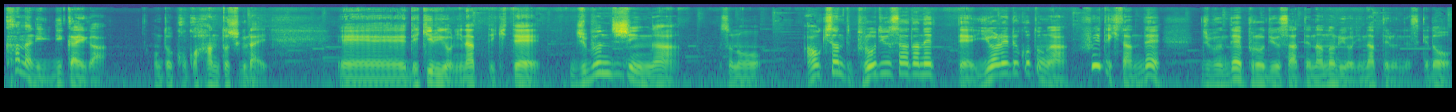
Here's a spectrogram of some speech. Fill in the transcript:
かなり理解が本当ここ半年ぐらい、えー、できるようになってきて自分自身がその青木さんってプロデューサーだねって言われることが増えてきたんで自分でプロデューサーって名乗るようになってるんですけど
